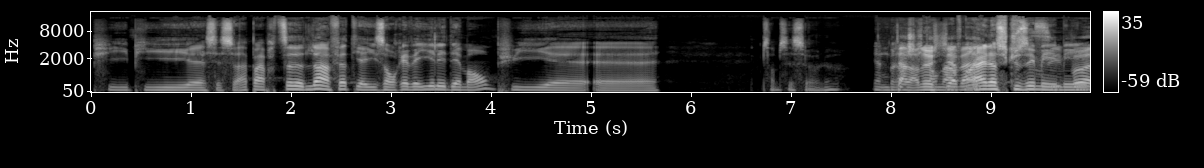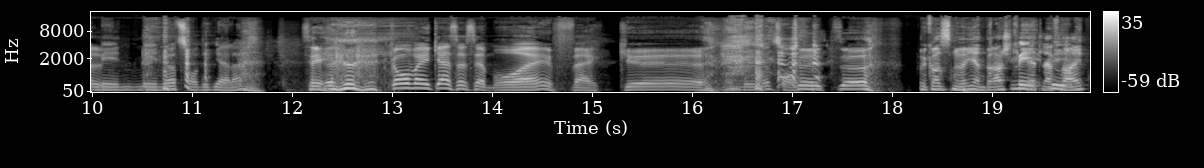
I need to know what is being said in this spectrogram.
Puis, puis euh, c'est ça. À partir de là, en fait, ils ont réveillé les démons. Puis, euh, il me semble que c'est ça, là. Il y a une branche qui tombe. Ah, là, excusez, mes, C'est mes, mes, mes notes sont dégueulasses. C'est convaincant, ça, Seb. Ouais, fait que. mes notes sont... C'est ça. On peut continuer, il y a une branche qui Mais- pète la mais- fenêtre.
